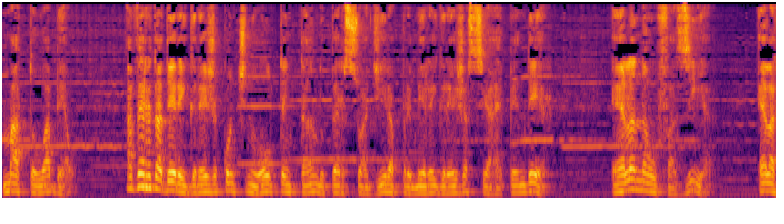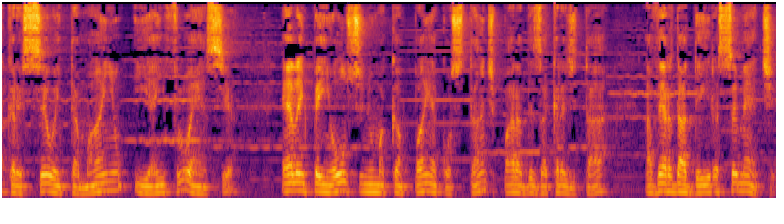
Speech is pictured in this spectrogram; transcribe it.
matou Abel. A verdadeira igreja continuou tentando persuadir a primeira igreja a se arrepender. Ela não o fazia. Ela cresceu em tamanho e em influência ela empenhou-se numa campanha constante para desacreditar a verdadeira semente.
